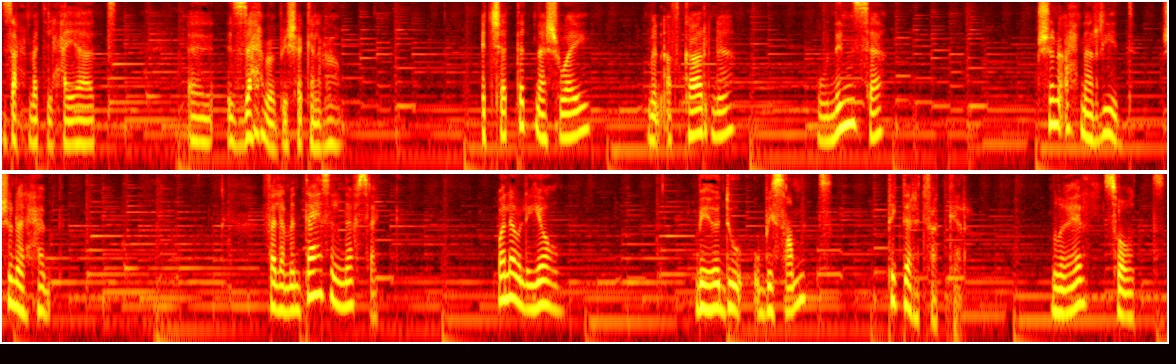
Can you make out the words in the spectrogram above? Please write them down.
زحمة الحياة الزحمة بشكل عام. تشتتنا شوي من أفكارنا وننسى شنو إحنا نريد شنو نحب. فلما تعزل نفسك ولو ليوم بهدوء وبصمت تقدر تفكر من غير صوت.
